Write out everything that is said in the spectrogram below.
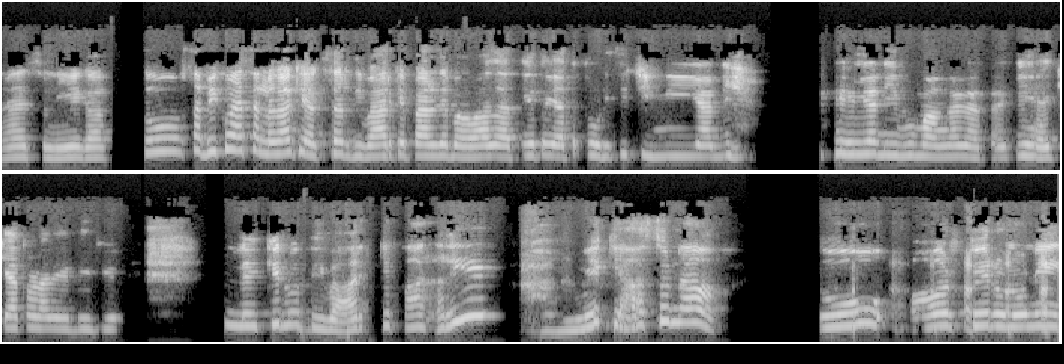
हाँ सुनिएगा। तो सभी को ऐसा लगा कि अक्सर दीवार के पार जब आवाज़ आती है तो या तो थोड़ी सी चीनी या नी या नींबू मांगा जाता है कि है क्या थोड़ा दे दीजिए। लेकिन वो दीवार के पार, अरे, हमने क्या सुना? तो और फिर उन्होंने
